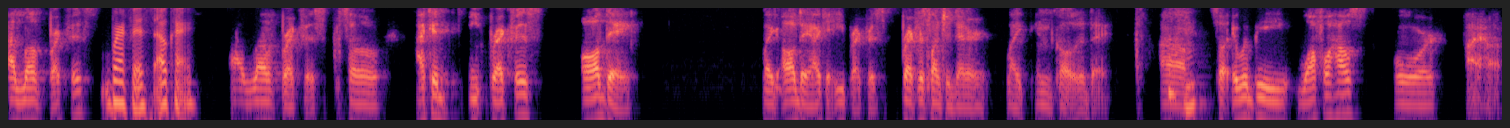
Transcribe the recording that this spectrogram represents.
I love breakfast. Breakfast. Okay. I love breakfast. So I could eat breakfast all day. Like all day, I could eat breakfast, breakfast, lunch, and dinner, like and call it a day. Um, Okay. so it would be Waffle House or IHOP.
